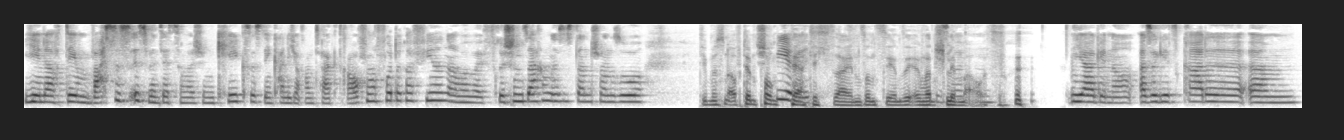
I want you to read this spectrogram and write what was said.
Je nachdem, was es ist, wenn es jetzt zum Beispiel ein Keks ist, den kann ich auch am Tag drauf noch fotografieren, aber bei frischen Sachen ist es dann schon so. Die müssen auf dem Punkt fertig sein, sonst sehen sie irgendwann schlimm aus. ja, genau. Also jetzt gerade ähm,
